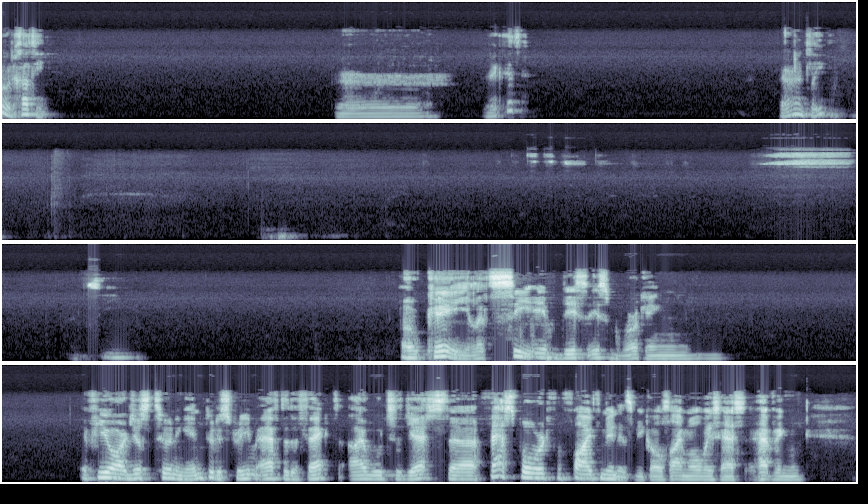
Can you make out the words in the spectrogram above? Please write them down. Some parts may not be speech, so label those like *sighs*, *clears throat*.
Oh, daar gaat hij. Uh, werkt het? Apparently. Let's see. Okay, let's see if this is working. If you are just tuning in to the stream after the fact, I would suggest uh, fast forward for five minutes because I'm always has, having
